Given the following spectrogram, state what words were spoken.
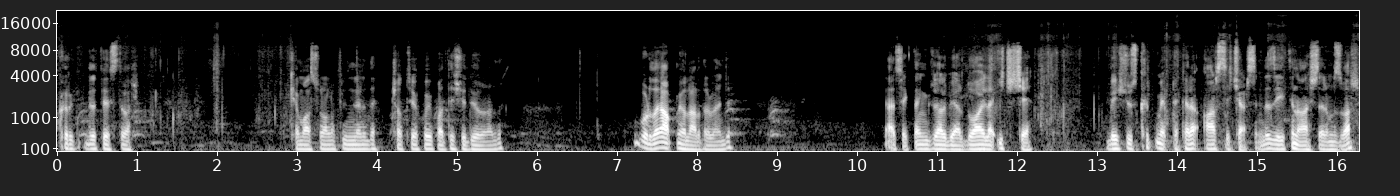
Kırık de testi var. Kemal Sunal'ın filmlerinde çatıya koyup ateş ediyorlardı. Burada yapmıyorlardır bence. Gerçekten güzel bir yer. Doğayla iç içe. 540 metrekare arsa içerisinde zeytin ağaçlarımız var.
